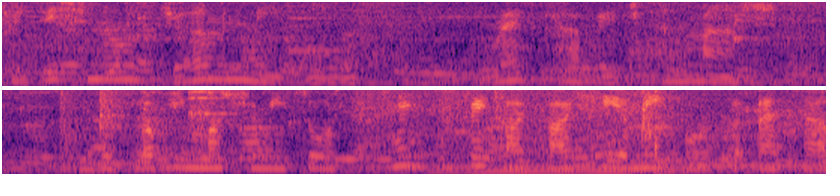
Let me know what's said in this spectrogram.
traditional German meatballs, red cabbage and mash. With this lovely mushroomy sauce that tastes a bit like IKEA meatballs but better.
